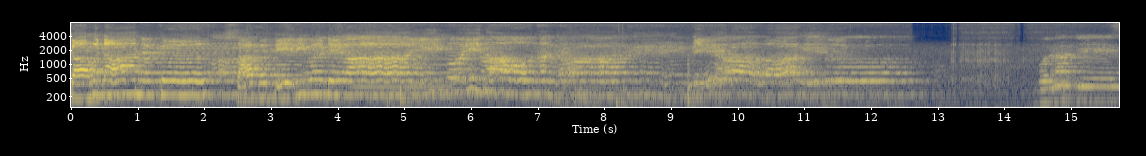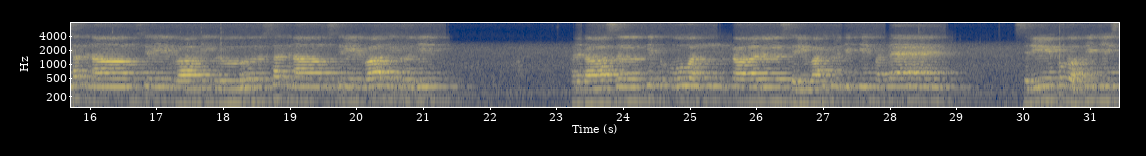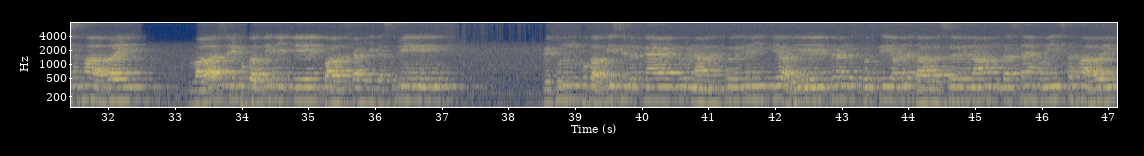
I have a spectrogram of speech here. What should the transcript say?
ਕਹ ਨਾਨਕ, ਸਭ ਤੇਰੀ ਵਡਿਆਈ ਕੋਈ ਨਾਉ ਨਾ ਜਾਣੇ ਮੇਰਾ ਵਾਹਿਗੁਰੂ। ਬੋਲਣਾ ਜੀ, ਸਤਨਾਮ ਸ੍ਰੀ ਵਾਹਿਗੁਰੂ, ਸਤਨਾਮ ਸ੍ਰੀ ਵਾਹਿਗੁਰੂ ਜੀ। ਹਰਦਾਸ ਇੱਕ ਓੰਕਾਰ, ਸ੍ਰੀ ਵਾਹਿਗੁਰੂ ਜੀ ਕੀ ਫਤਿਹ। ਸ੍ਰੀ ਭਗਵਤੀ ਜੀ ਸਹਾਇ ਵਾਰ ਸ੍ਰੀ ਭਗਵਤੀ ਜੀ ਕੇ ਪਾਤਸ਼ਾਹੀ ਦਸਵੀਂ। ਵਿਖੁਨ ਭਗਵਤੀ ਸਿਮਰਕੈ ਗੁਰੂ ਨਾਨਕ ਨਹੀਂ ਧਿਆਏ, ਤਰੰਗ ਗੁਰਤੀ ਅਮਰਦਾਸ, ਰਾਮ ਦਸੈ ਹੋਈ ਸਹਾਈ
